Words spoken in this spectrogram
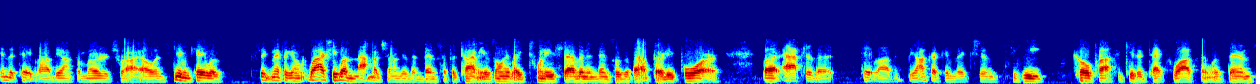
in the Tate LaBianca murder trial, and Stephen Kay was significantly well, actually, he wasn't that much younger than Vince at the time. He was only like 27, and Vince was about 34. But after the Tate LaBianca conviction, he co-prosecuted Tex Watson with Vince.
